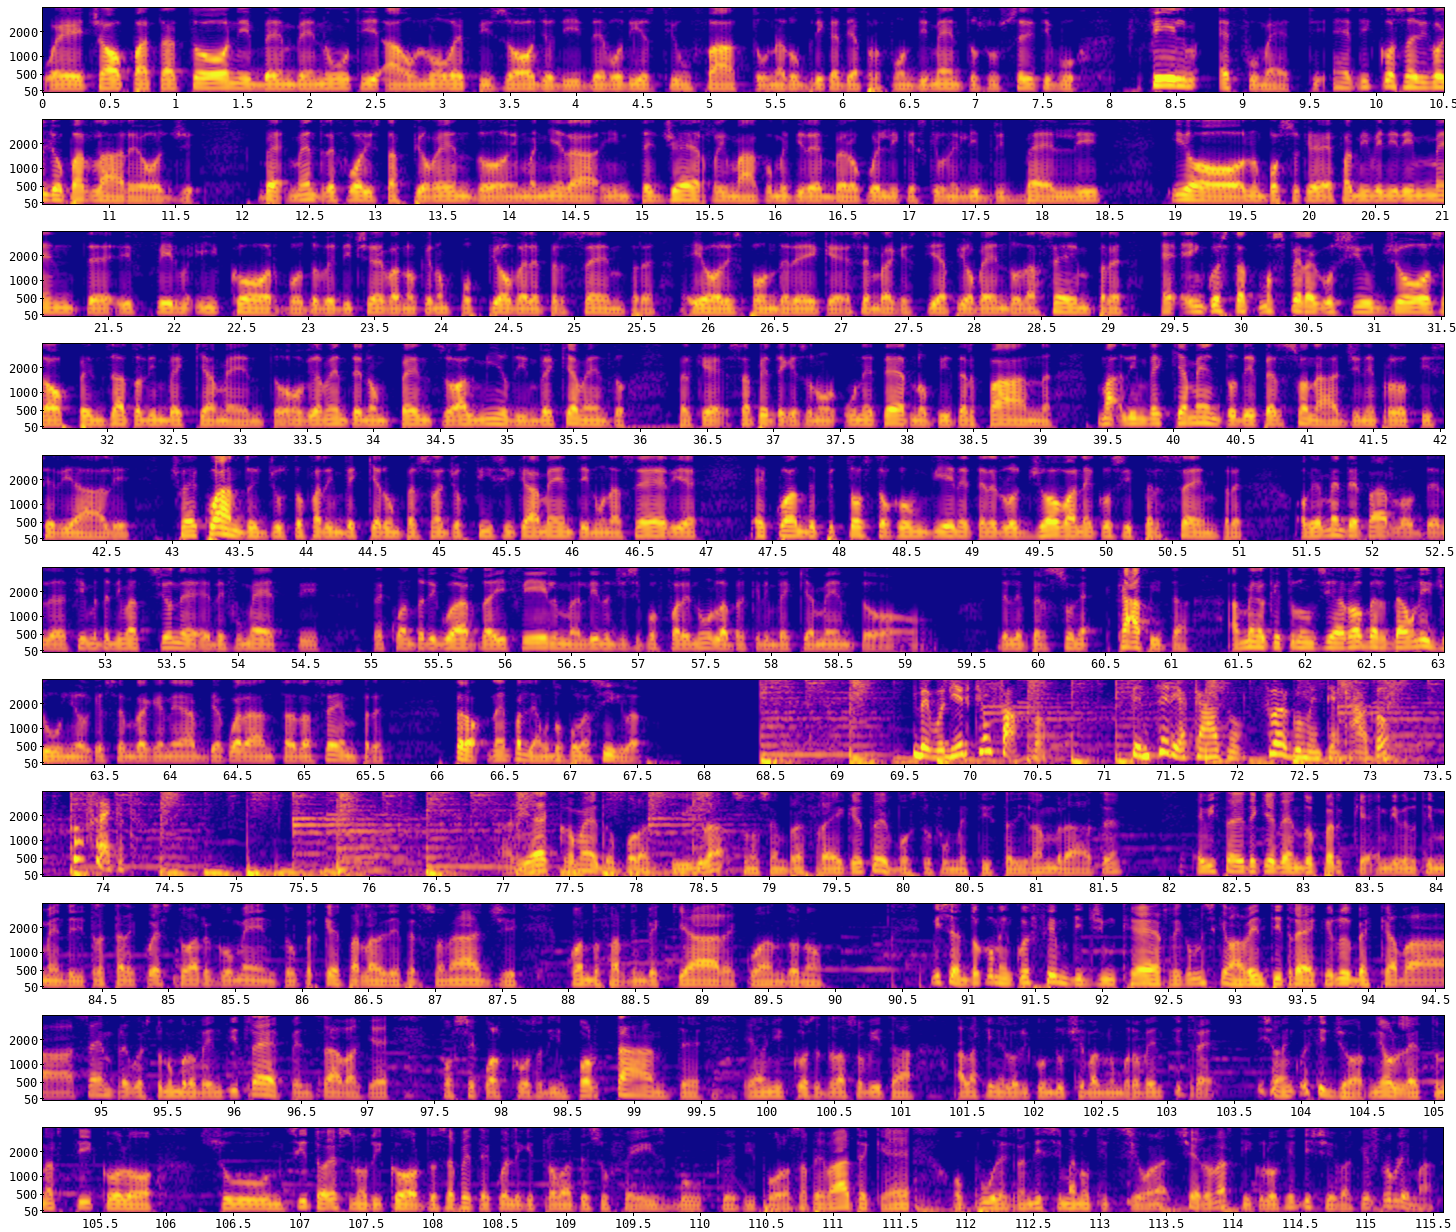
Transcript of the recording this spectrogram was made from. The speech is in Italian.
Uè, ciao patatoni, benvenuti a un nuovo episodio di Devo dirti un fatto, una rubrica di approfondimento su serie tv, film e fumetti. E di cosa vi voglio parlare oggi? Beh, mentre fuori sta piovendo in maniera integerrima, come direbbero quelli che scrivono i libri belli, io non posso che farmi venire in mente il film Il Corvo dove dicevano che non può piovere per sempre e io risponderei che sembra che stia piovendo da sempre e in questa atmosfera così uggiosa ho pensato all'invecchiamento. Ovviamente non penso al mio di invecchiamento perché sapete che sono un eterno Peter Pan, ma l'invecchiamento dei personaggi nei prodotti seriali, cioè quando è giusto far invecchiare un personaggio fisicamente in una serie e quando piuttosto conviene tenerlo giovane così per sempre. Ovviamente parlo del film d'animazione e dei fumetti per quanto riguarda i film, lì non ci si può fare nulla perché l'invecchiamento delle persone capita, a meno che tu non sia Robert Downey Jr., che sembra che ne abbia 40 da sempre. Però ne parliamo dopo la sigla. Devo dirti un fatto. Pensieri a caso su argomenti a caso con Fregat. Rieccomi dopo la sigla, sono sempre Fregat, il vostro fumettista di Lambrate e vi starete chiedendo perché mi è venuto in mente di trattare questo argomento, perché parlare dei personaggi, quando farli invecchiare, quando no. Mi sento come in quel film di Jim Carrey, come si chiama? 23, che lui beccava sempre questo numero 23 e pensava che fosse qualcosa di importante e ogni cosa della sua vita alla fine lo riconduceva al numero 23 Diciamo, in questi giorni ho letto un articolo su un sito, adesso non ricordo, sapete quelli che trovate su Facebook, tipo lo sapevate che, oppure grandissima notiziona, c'era un articolo che diceva che il problema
